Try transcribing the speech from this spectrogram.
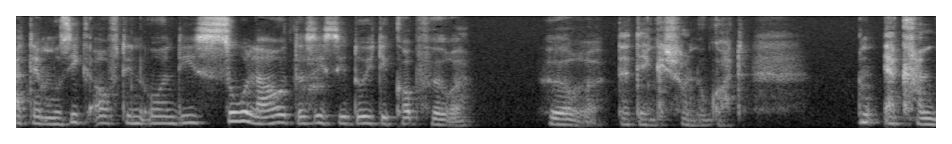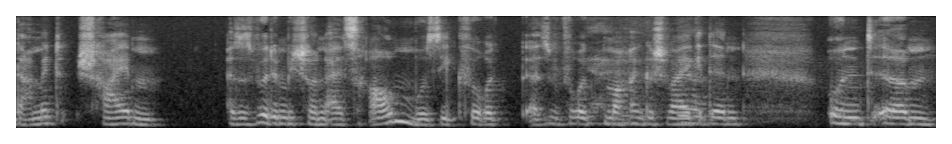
hat der Musik auf den Ohren, die ist so laut, dass ich sie durch die Kopfhörer höre. Da denke ich schon, oh Gott. Und er kann damit schreiben. Also es würde mich schon als Raummusik verrückt, also verrückt Ja, machen, geschweige ja. denn. Und ähm,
